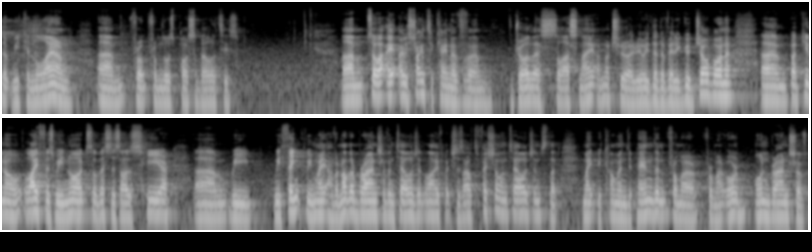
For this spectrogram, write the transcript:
that we can learn um, from, from those possibilities. Um, so I, I, was trying to kind of um, draw this last night. I'm not sure I really did a very good job on it. Um, but, you know, life as we know it, so this is us here. Um, we, we think we might have another branch of intelligent life, which is artificial intelligence, that might become independent from our, from our own, own branch of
